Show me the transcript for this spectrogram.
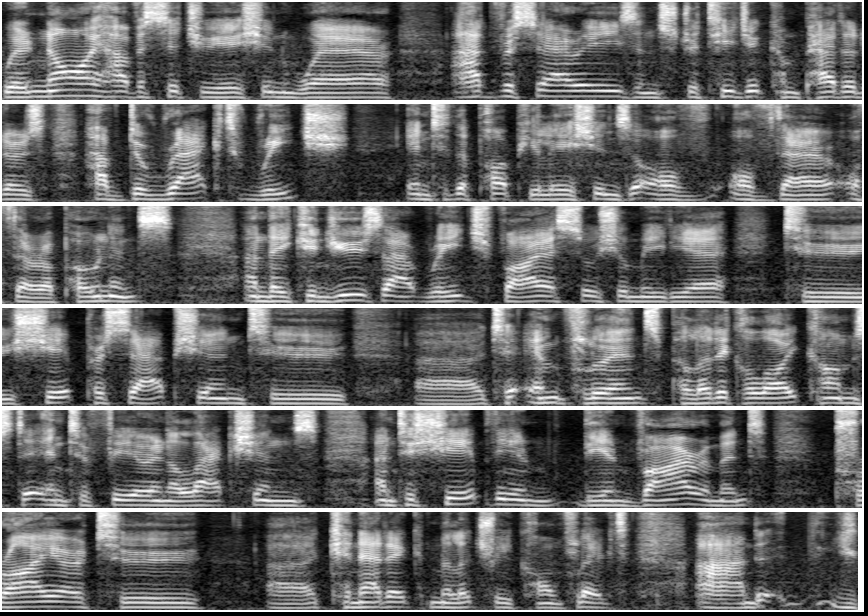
we now have a situation where adversaries and strategic competitors have direct reach into the populations of, of their of their opponents. And they can use that reach via social media to shape perception to uh, to influence political outcomes to interfere in elections and to shape the the environment prior to uh, kinetic military conflict. And U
